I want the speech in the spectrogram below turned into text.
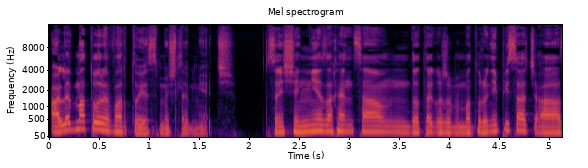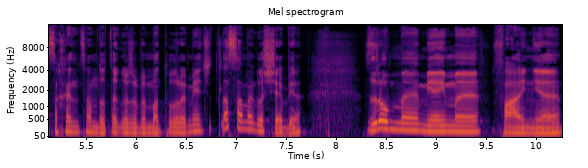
ale maturę warto jest, myślę, mieć. W sensie nie zachęcam do tego, żeby maturę nie pisać, a zachęcam do tego, żeby maturę mieć dla samego siebie. Zróbmy, miejmy, fajnie.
